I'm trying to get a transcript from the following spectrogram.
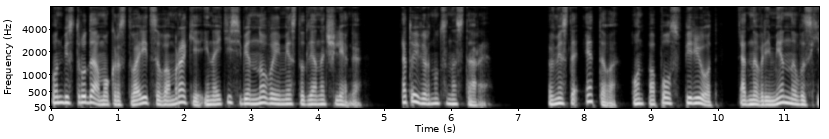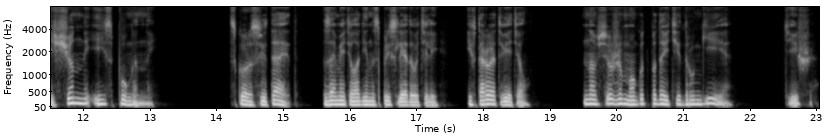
Он без труда мог раствориться во мраке и найти себе новое место для ночлега, а то и вернуться на старое. Вместо этого он пополз вперед, одновременно восхищенный и испуганный. «Скоро светает», — заметил один из преследователей, и второй ответил. «Но все же могут подойти другие». «Тише,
